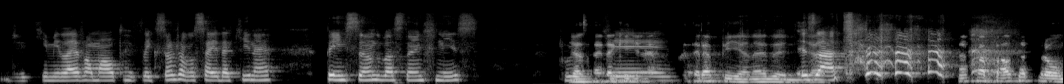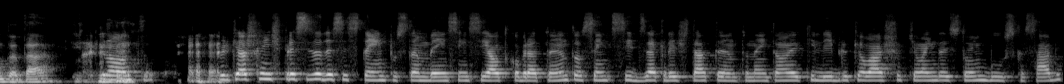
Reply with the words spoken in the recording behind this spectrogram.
de que me leva a uma auto-reflexão, já vou sair daqui, né, pensando bastante nisso. Porque... Já sai daqui direto para terapia, né, Dani? Exato. Já tá com a pauta pronta, tá? Pronto. Porque acho que a gente precisa desses tempos também, sem se autocobrar tanto ou sem se desacreditar tanto, né? Então é o equilíbrio que eu acho que eu ainda estou em busca, sabe?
